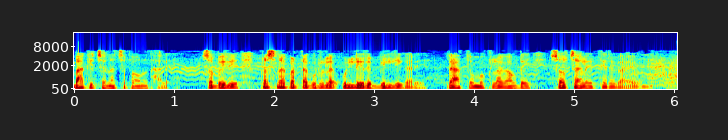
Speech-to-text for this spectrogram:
बाँकी चना चपाउन थालेँ। सबैले प्रश्नकर्ता गुरुलाई उल्ली र बिल्ली गरे। रातो मुख लगाउँदै शौचालयतिर गयो उनी।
